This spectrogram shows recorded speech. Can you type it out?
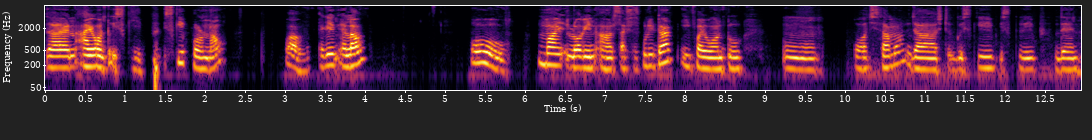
Then I want to skip. Skip for now. Wow. Again allow oh my login are successfully done. If i want to um, watch someone just skip skip then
